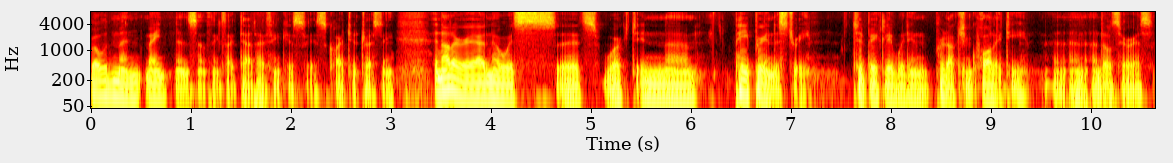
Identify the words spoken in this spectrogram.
road maintenance and things like that. I think is, is quite interesting. Another area I know is uh, it's worked in um, paper industry, typically within production quality and, and, and, those areas.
